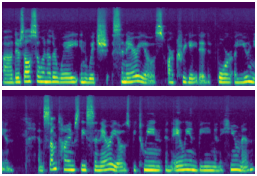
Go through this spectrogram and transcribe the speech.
Uh, there's also another way in which scenarios are created for a union. And sometimes these scenarios between an alien being and a human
